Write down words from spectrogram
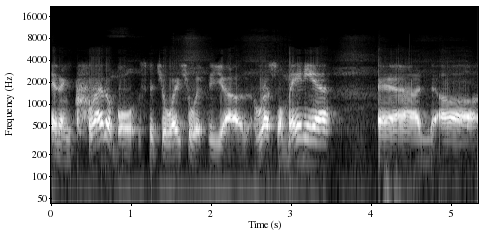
an incredible situation with the uh, WrestleMania and uh,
